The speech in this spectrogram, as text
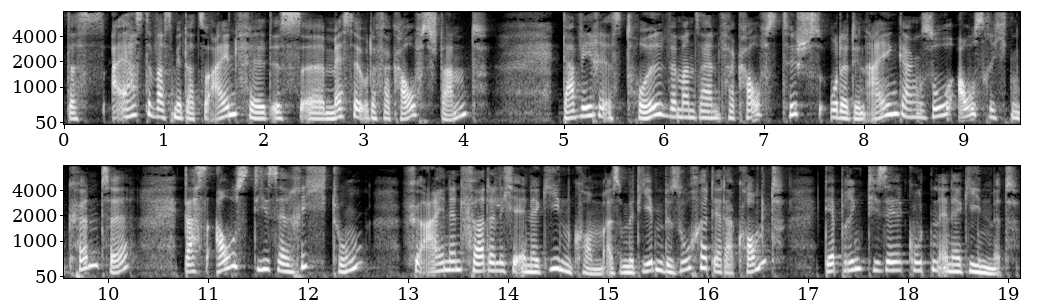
Das erste, was mir dazu einfällt, ist äh, Messe oder Verkaufsstand. Da wäre es toll, wenn man seinen Verkaufstisch oder den Eingang so ausrichten könnte, dass aus dieser Richtung für einen förderliche Energien kommen. Also mit jedem Besucher, der da kommt, der bringt diese guten Energien mit.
